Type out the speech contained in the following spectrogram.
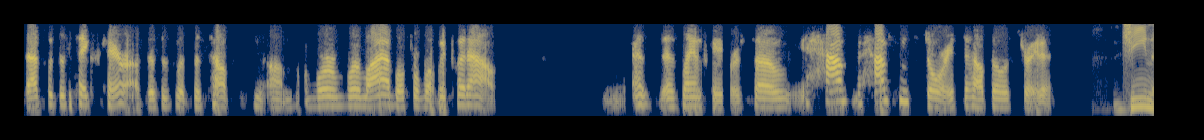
that's what this takes care of. This is what this helps. Um, we're we're liable for what we put out as as landscapers. So have have some stories to help illustrate it. Gene,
